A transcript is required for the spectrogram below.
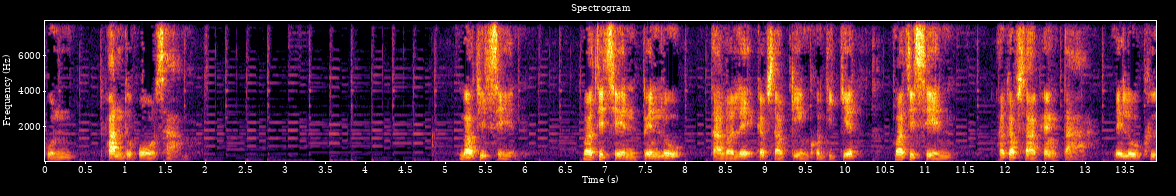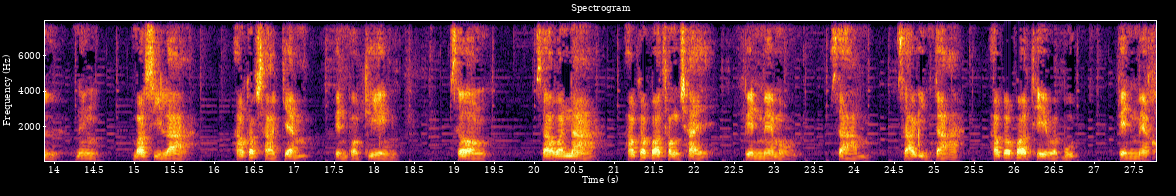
กุลพันธุโพสามบ่าทิเสนบ่าทิเสนเป็นลูกตาลอยเละกับสาวกิ่งคนที่เจ็ดบ่าทิเสนเอากับสาวแพ่งตาได้ลูกคือ 1. บ่าวศิลา เอากับสาวแจ่มเป็นพ่อเกง 2. สาววันนา เอากับบ่าทองชัยเป็นแม่หมอน 3. สาวอินตา เอากับบ่าเทวบุตร เป็นแม่ข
